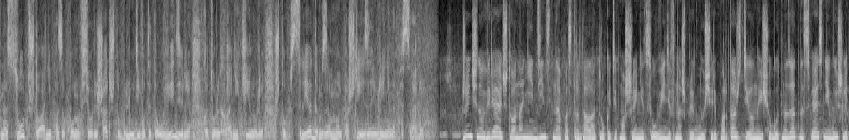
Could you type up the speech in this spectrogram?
на суд, что они по закону все решат, чтобы люди вот это увидели, которых они кинули, чтобы следом за мной пошли и заявление написали. Женщина уверяет, что она не единственная пострадала от рук этих мошенниц. Увидев наш предыдущий репортаж, сделанный еще год назад, на связь с ней вышли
